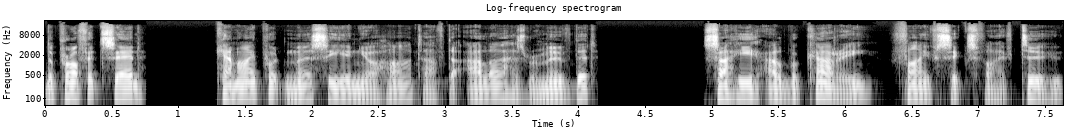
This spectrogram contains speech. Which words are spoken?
The Prophet said, Can I put mercy in your heart after Allah has removed it? Sahih al Bukhari 5652,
